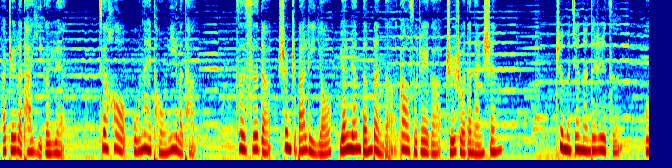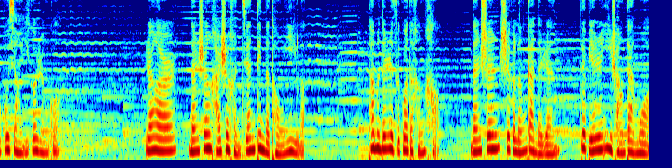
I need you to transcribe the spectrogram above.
他追了他一个月，最后无奈同意了他，自私的甚至把理由原原本本的告诉这个执着的男生。这么艰难的日子，我不想一个人过。然而男生还是很坚定的同意了，他们的日子过得很好。男生是个冷感的人，对别人异常淡漠，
